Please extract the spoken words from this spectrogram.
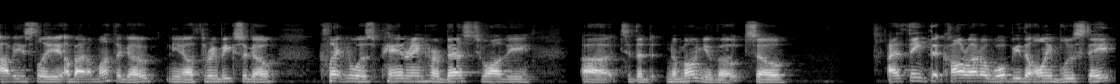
obviously, about a month ago, you know, three weeks ago, Clinton was pandering her best to all the uh, to the pneumonia vote. So I think that Colorado will be the only blue state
